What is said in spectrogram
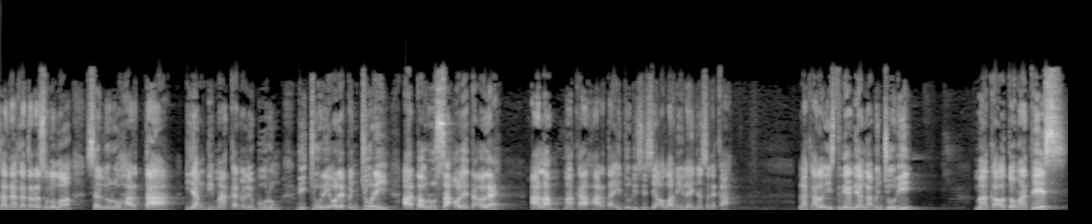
karena kata Rasulullah, seluruh harta yang dimakan oleh burung, dicuri oleh pencuri, atau rusak oleh tak oleh alam, maka harta itu di sisi Allah nilainya sedekah. Lah kalau istri yang dianggap mencuri, maka otomatis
